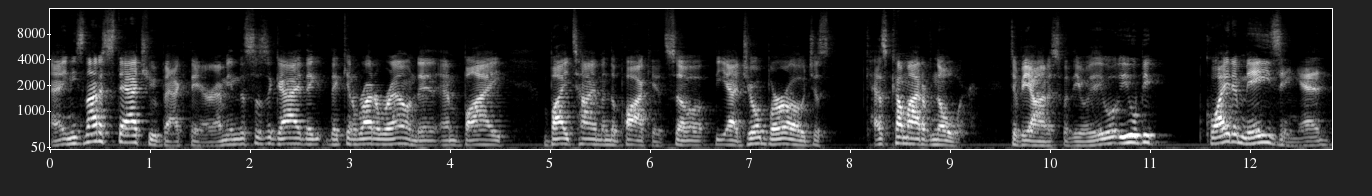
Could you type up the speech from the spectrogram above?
and he's not a statue back there. I mean, this is a guy that, that can run around and, and buy buy time in the pocket. So yeah, Joe Burrow just has come out of nowhere. To be honest with you, it will, will be quite amazing, Ed,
